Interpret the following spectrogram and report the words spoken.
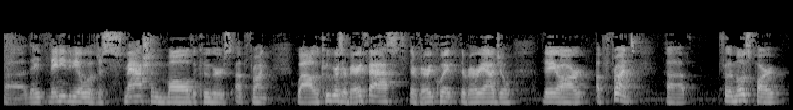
Uh, they they need to be able to just smash and maul the Cougars up front Wow, the Cougars are very fast. They're very quick. They're very agile. They are up front, uh, for the most part,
